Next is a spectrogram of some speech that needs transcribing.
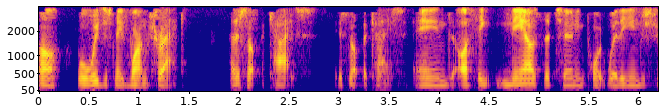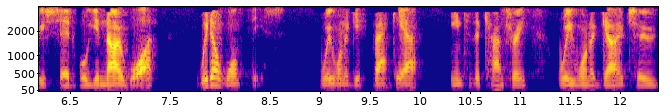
oh, well, we just need one track, and it's not the case. It's not the case, and I think now's the turning point where the industry said, well, you know what, we don't want this. We want to get back out into the country. We want to go to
